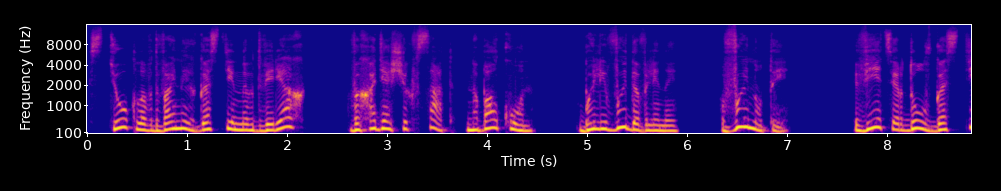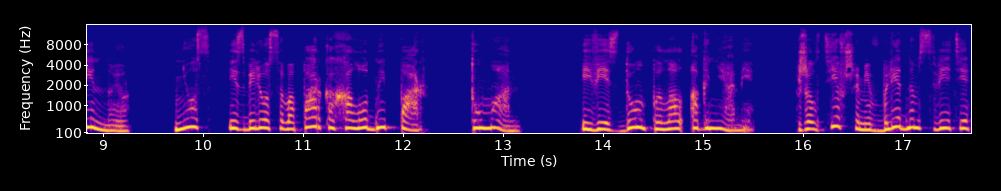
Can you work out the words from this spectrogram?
Стекла в двойных гостиных дверях, выходящих в сад, на балкон, были выдавлены, вынуты. Ветер дул в гостиную, нес из белесого парка холодный пар, туман, и весь дом пылал огнями, желтевшими в бледном свете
